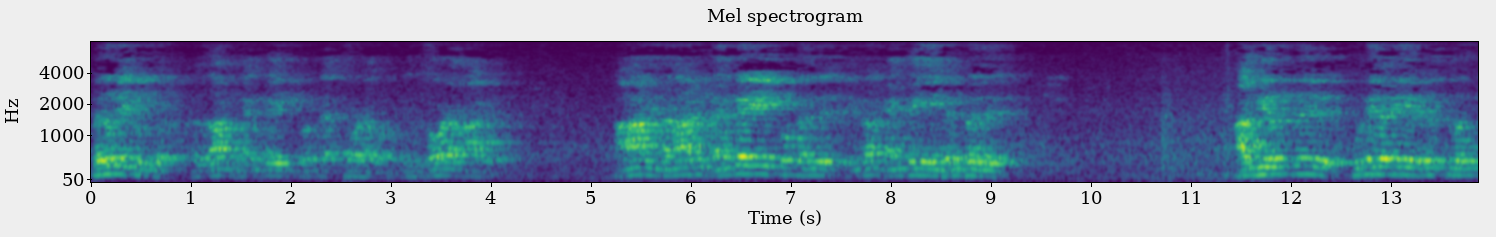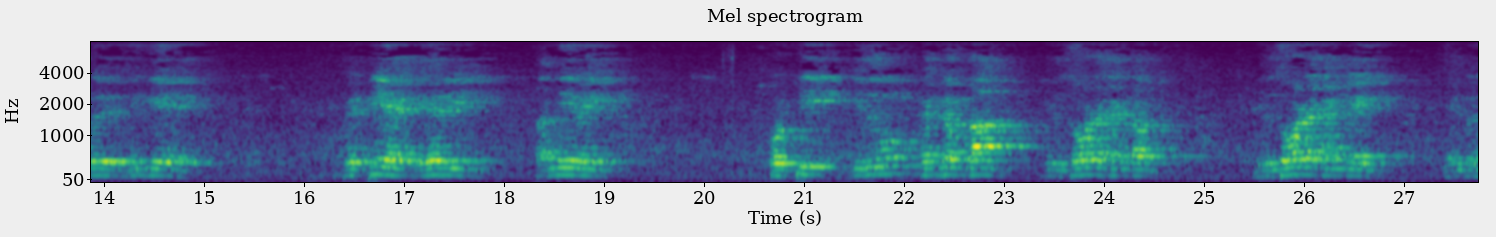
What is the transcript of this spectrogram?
பெருமைக்குரியவர். அதுதான் கங்கை கொண்ட சோழபுரம். இது சோழ நாடு. ஆனால் இந்த நாடு கங்கையை கொண்டது என்றால் கங்கையை வென்றது. அங்கிருந்து புனித எடுத்து வந்து இங்கே வெட்டிய ஏரி தண்ணீரை கொட்டி இதுவும் கங்கம்தான். இது சோழ கங்கம். இது சோழ கங்கை என்று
